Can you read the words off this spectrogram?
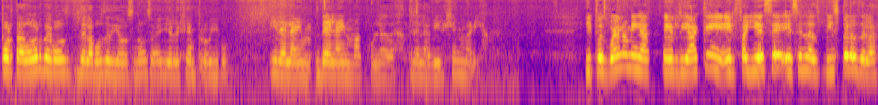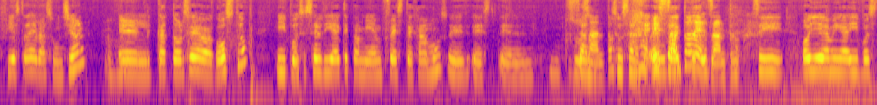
portador de voz, de la voz de Dios, ¿no? O sea, y el ejemplo vivo. Y de la, de la Inmaculada, de la Virgen María. Y pues bueno, amiga, el día que él fallece es en las vísperas de la fiesta de la Asunción, el 14 de agosto, y pues es el día que también festejamos es, es el Su san- santo. Su santo, el santo del santo. Sí, oye amiga, y pues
